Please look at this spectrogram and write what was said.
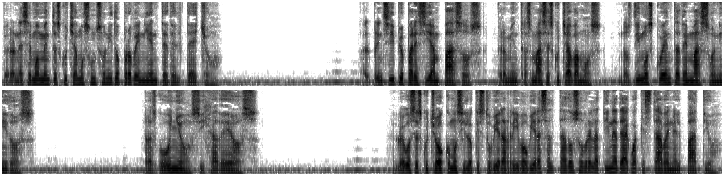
pero en ese momento escuchamos un sonido proveniente del techo. Al principio parecían pasos, pero mientras más escuchábamos, nos dimos cuenta de más sonidos. Rasguños y jadeos. Luego se escuchó como si lo que estuviera arriba hubiera saltado sobre la tina de agua que estaba en el patio.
